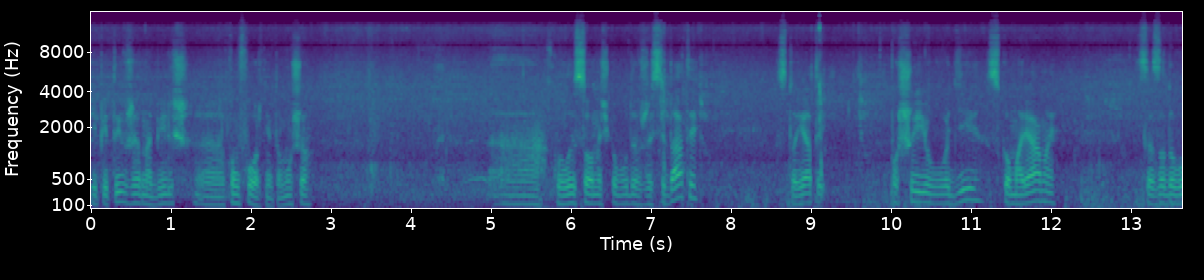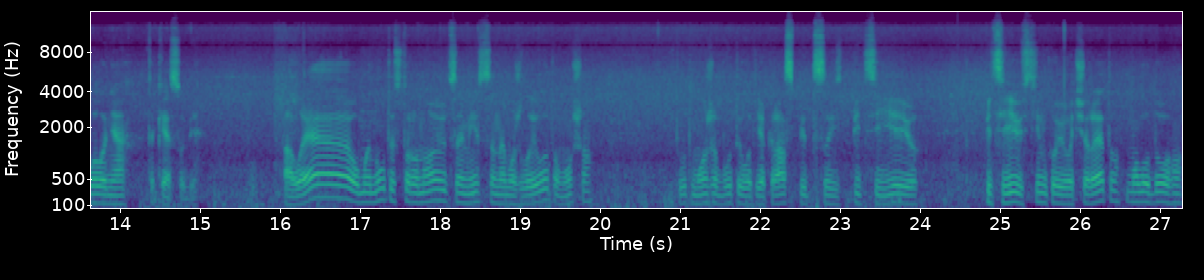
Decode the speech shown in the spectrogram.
і піти вже на більш е, комфортні, тому що е, коли сонечко буде вже сідати, стояти по шию в воді з комарями це задоволення таке собі. Але оминути стороною це місце неможливо, тому що тут може бути от якраз під, під, цією, під цією стінкою очерету молодого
